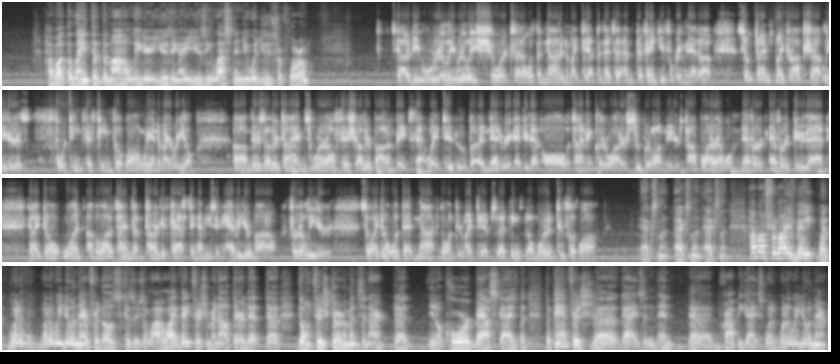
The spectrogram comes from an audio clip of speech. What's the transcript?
How about the length of the mono leader you're using? Are you using less than you would use for fluoro? It's got to be really, really short because I don't want the knot into my tip. And that's a, thank you for bringing that up. Sometimes my drop shot leader is 14, 15 foot long, way into my reel. Um, there's other times where I'll fish other bottom baits that way too. But a Ned rig, I do that all the time in clear water. Super long leaders, top water, I will never ever do that. I don't want. A lot of times I'm target casting. I'm using heavier mono for a leader, so I don't want that knot going through my tip. So that thing's no more than two foot long. Excellent, excellent, excellent. How about for live bait? What what what are we doing there for those? Because there's a lot of live bait fishermen out there that uh, don't fish tournaments and aren't uh, you know core bass guys, but the panfish uh, guys and and uh, crappie guys. What what are we doing there?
